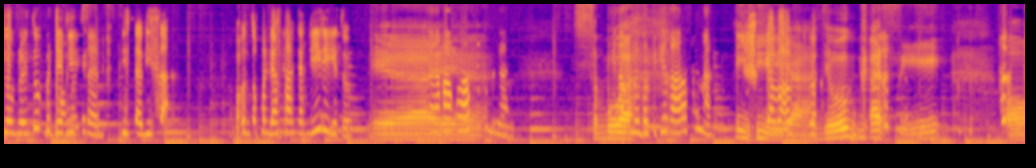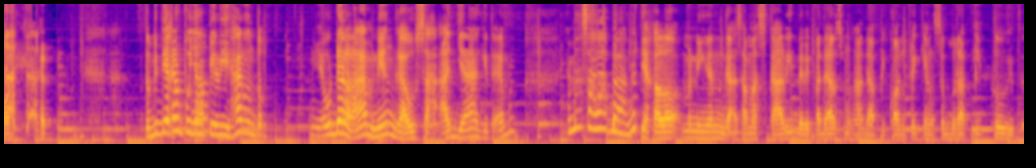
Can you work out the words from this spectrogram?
jomblo itu berdiri bisa-bisa untuk mendaftarkan diri gitu. Iya. Cara kalkulasi iya. itu benar. Kita Sebuah mulai berpikir ke arah sana. Iya juga sih. Oh my God. Tapi dia kan punya pilihan untuk ya udahlah mending nggak usah aja gitu. Emang emang salah banget ya kalau mendingan nggak sama sekali daripada harus menghadapi konflik yang seberat itu gitu.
